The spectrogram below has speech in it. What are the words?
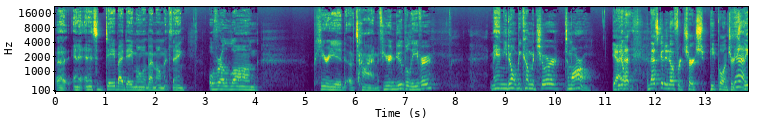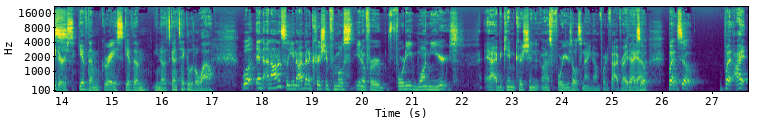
Uh, and and it's a day by day, moment by moment thing over a long period of time. If you're a new believer, man, you don't become mature tomorrow. Yeah, and, that, and that's good to know for church people and church Yes. leaders. Give them grace. Give them, you know, it's going to take a little while. Well, and, and honestly, you know, I've been a Christian for most, you know, for 41 years. And I became a Christian when I was four years old. So now, you know, I'm 45, right? Yeah, Like, yeah. So, but so, but I,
